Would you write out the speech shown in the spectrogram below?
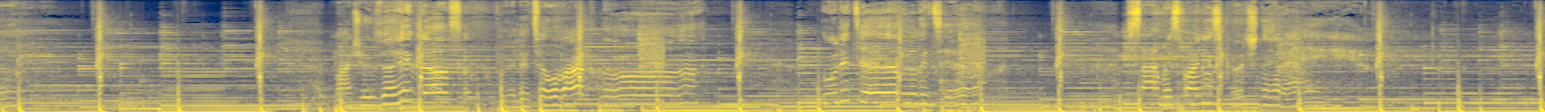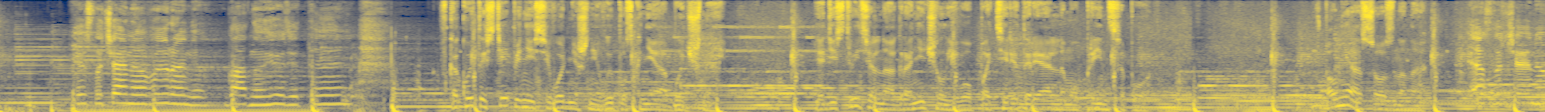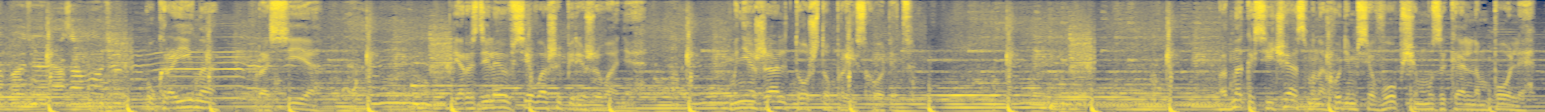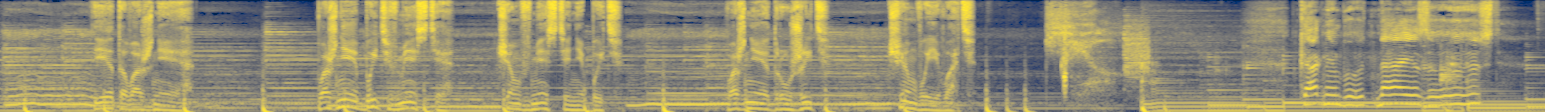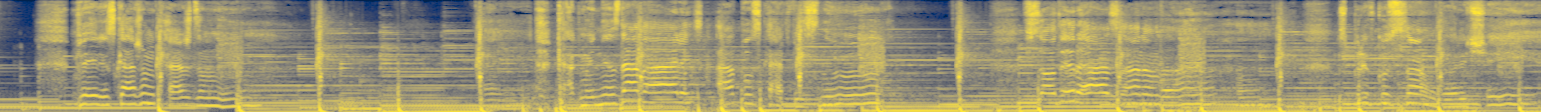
Мальчик заигрался, вылетел в окно. Улетел, улетел В самый свой нескучный рай. И случайно выронил главную деталь. В какой-то степени сегодняшний выпуск необычный. Я действительно ограничил его по территориальному принципу Вполне осознанно Я случайно потерял замучил Украина, Россия Я разделяю все ваши переживания мне жаль то, что происходит. Однако сейчас мы находимся в общем музыкальном поле. И это важнее. Важнее быть вместе, чем вместе не быть. Важнее дружить, чем воевать. Как-нибудь наизусть. Перескажем каждому. Как мы не сдавались отпускать весну. В сотый раз заново С привкусом горечи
